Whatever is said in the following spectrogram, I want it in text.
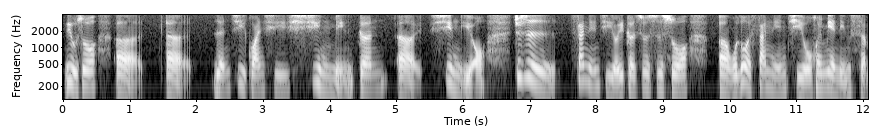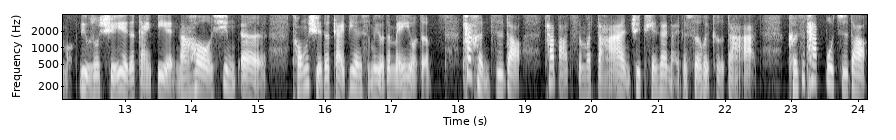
例如说，呃呃，人际关系、姓名跟呃姓由，就是三年级有一个，就是说。呃，我如果三年级，我会面临什么？例如说学业的改变，然后性呃同学的改变，什么有的没有的，他很知道，他把什么答案去填在哪个社会课答案，可是他不知道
